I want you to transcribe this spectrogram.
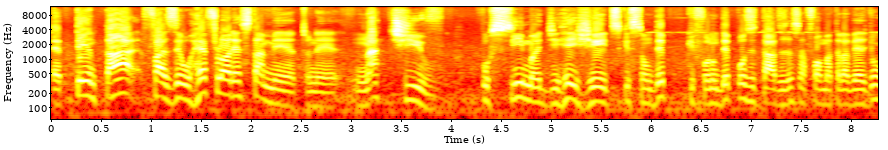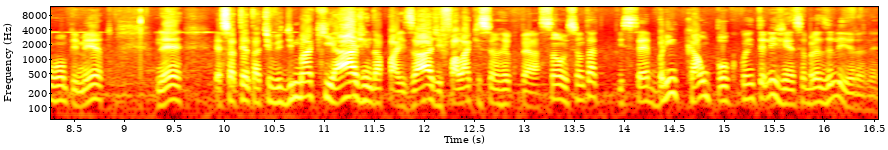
É tentar fazer o reflorestamento né, nativo por cima de rejeitos que, são de, que foram depositados dessa forma através de um rompimento, né? essa tentativa de maquiagem da paisagem, falar que isso é uma recuperação, isso é, isso é brincar um pouco com a inteligência brasileira. Né?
